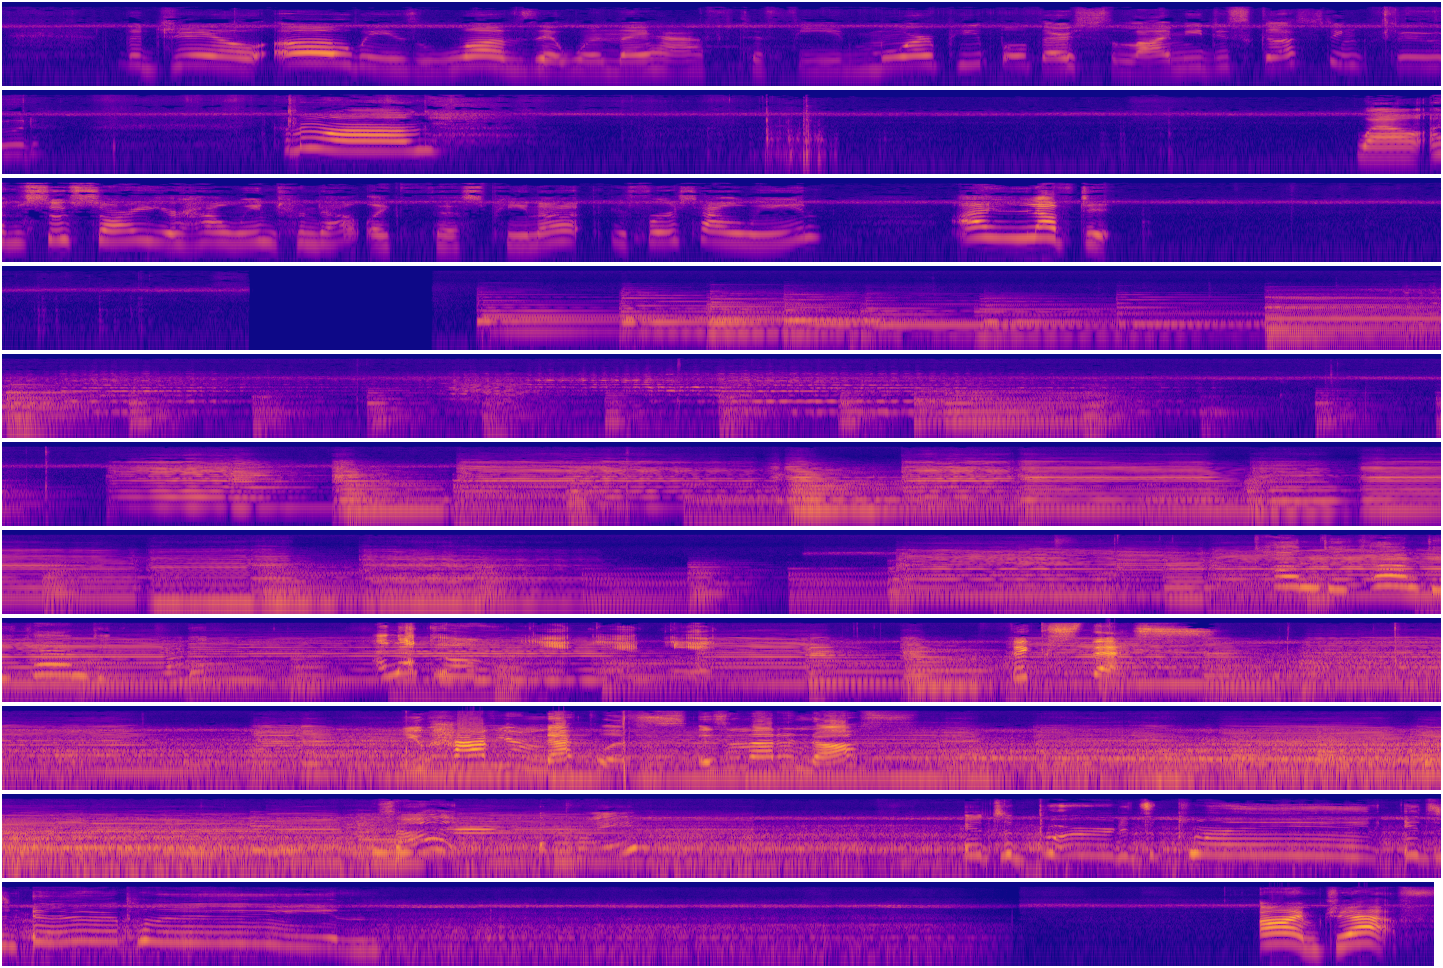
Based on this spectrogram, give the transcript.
The jail always loves it when they have to feed more people their slimy, disgusting food. Come along. Wow, I'm so sorry your Halloween turned out like this, Peanut. Your first Halloween? I loved it. Candy, candy. I like you. Fix this. You have your necklace. Isn't that enough? Is that a plane? It's a bird. It's a plane. It's an airplane. I'm Jeff.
